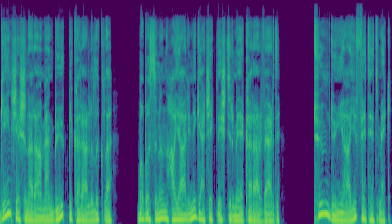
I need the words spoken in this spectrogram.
genç yaşına rağmen büyük bir kararlılıkla babasının hayalini gerçekleştirmeye karar verdi. Tüm dünyayı fethetmek.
